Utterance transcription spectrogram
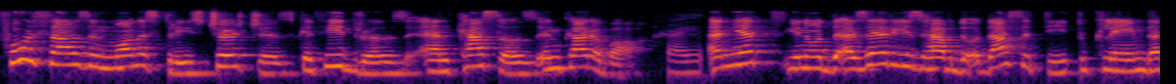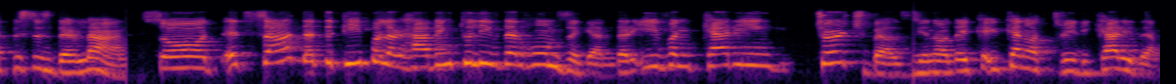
4,000 monasteries, churches, cathedrals, and castles in Karabakh. Right. And yet, you know, the Azeris have the audacity to claim that this is their land. So it's sad that the people are having to leave their homes again. They're even carrying church bells. You know, they you cannot really carry them.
